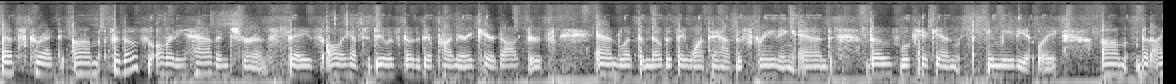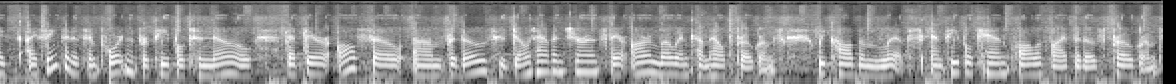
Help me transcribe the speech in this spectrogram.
That's correct. Um, for those who already have insurance, they all they have to do is go to their primary care doctors and let them know that they want to have the screening, and those will kick in immediately. Um, but I, I think that it's important for people to know that there are also, um, for those who don't have insurance, there are low-income health programs. We call them LIPS, and people can qualify for those programs.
